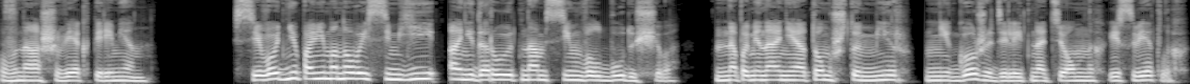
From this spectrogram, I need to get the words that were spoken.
в наш век перемен. Сегодня помимо новой семьи они даруют нам символ будущего, напоминание о том, что мир негоже делить на темных и светлых.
